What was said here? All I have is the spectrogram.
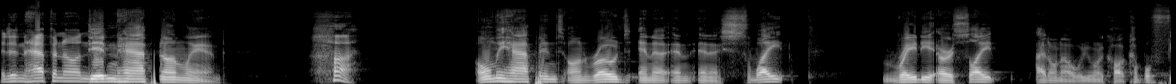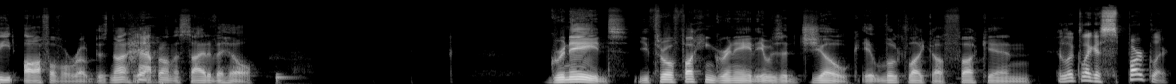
It didn't happen on. Didn't happen on land. Huh. only happens on roads and a and, and a slight radius or slight I don't know what you want to call it, a couple feet off of a road. Does not Yeah. happen on the side of a hill. Grenades. You throw a fucking grenade. It was a joke. It looked like a fucking It looked like a sparkler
